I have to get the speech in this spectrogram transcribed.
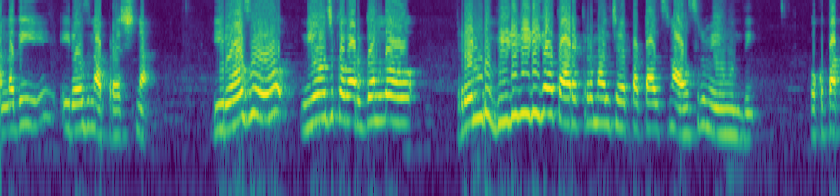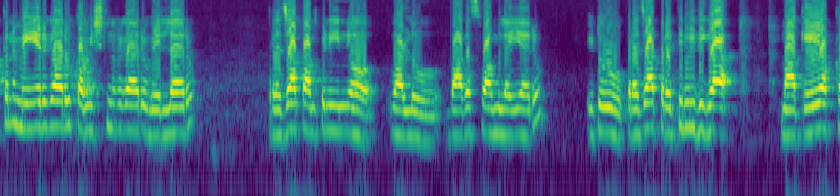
అన్నది ఈరోజు నా ప్రశ్న. ఈరోజు నియోజకవర్గంలో రెండు విడివిడిగా కార్యక్రమాలు చేపట్టాల్సిన అవసరం ఏముంది? ఒక పక్కన మేయర్ గారు కమిషనర్ గారు వెళ్ళారు. ప్రజా పంపిణీలో వాళ్ళు భాగస్వాములు అయ్యారు ఇటు ప్రజాప్రతినిధిగా మాకే ఒక్క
